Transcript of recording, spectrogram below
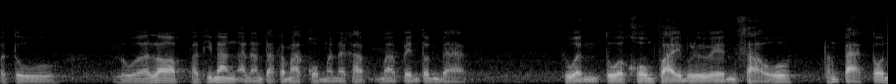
ประตู รั้วรอบพระที่นั่งอนันตสมาคมนะครับ มาเป็นต้นแบบ ส่วนตัวโคมไฟบริเวณเสาทั้ง 8 ต้น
